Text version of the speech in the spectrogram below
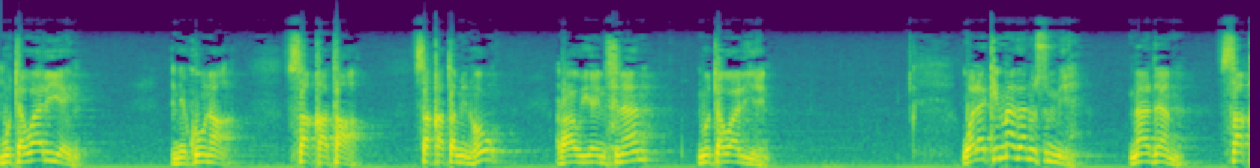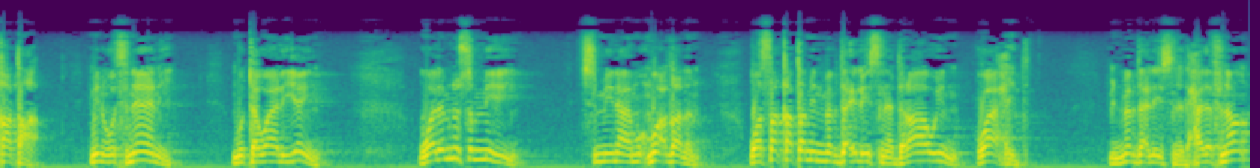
متواليين أن يكون سقط سقط منه راويين اثنان متواليين. ولكن ماذا نسميه؟ ما دام سقط منه اثنان متواليين ولم نسميه سميناه معضلا وسقط من مبدأ الإسناد راو واحد من مبدأ الإسناد. حذفنا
